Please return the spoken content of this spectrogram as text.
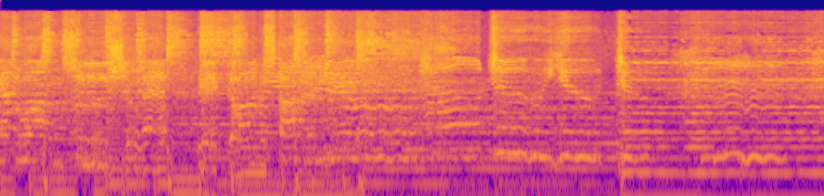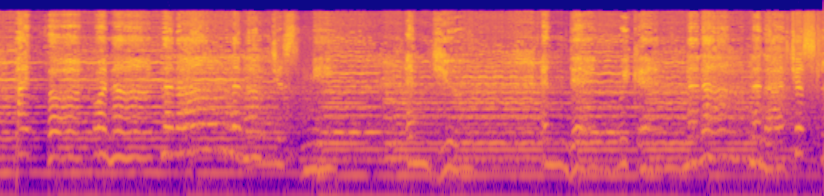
got one solution and we're gonna start anew. How do you do? Mm-hmm. I thought, why not, na na na na, just me and you. And then we can, na na na na, just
